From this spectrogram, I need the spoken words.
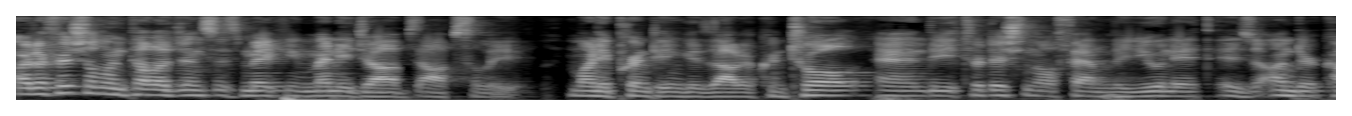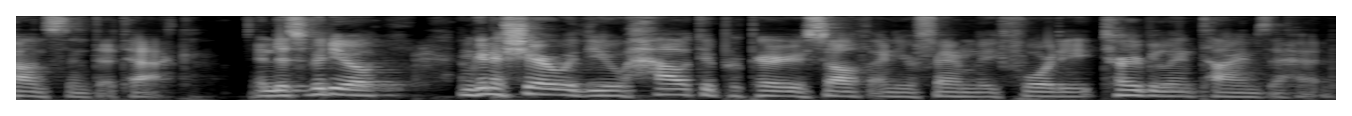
Artificial intelligence is making many jobs obsolete. Money printing is out of control, and the traditional family unit is under constant attack. In this video, I'm going to share with you how to prepare yourself and your family for the turbulent times ahead.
